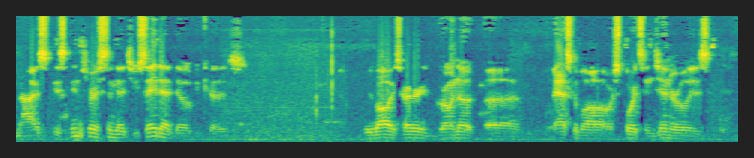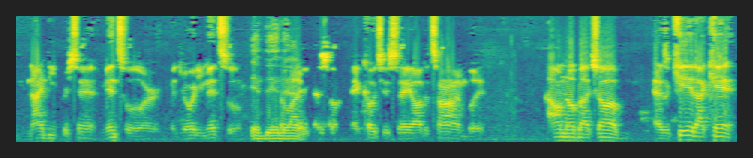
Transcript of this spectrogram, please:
Nah, it's, it's interesting that you say that though, because we've always heard growing up, uh, basketball or sports in general is ninety percent mental or majority mental. And then So, uh, like that's something that coaches say all the time, but I don't know about y'all. As a kid, I can't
